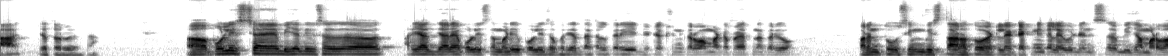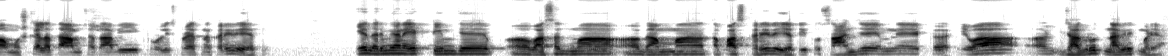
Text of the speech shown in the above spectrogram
આ જતો રહ્યો હતા. પોલીસ છે એ બીજા દિવસે ફરિયાદ જ્યારે પોલીસને મળી, પોલીસે ફરિયાદ દાખલ કરી, ડિટેક્શન કરવા માટે પ્રયત્ન કર્યો. પરંતુ સીમ વિસ્તાર હતો એટલે ટેકનિકલ એવિડન્સ બીજા મળવા મુશ્કેલ હતા. આમ છતાં બી પોલીસ પ્રયત્ન કરી રહી હતી. એ દરમિયાન એક ટીમ જે વાસદમાં ગામમાં તપાસ કરી રહી હતી, તો સાંજે એમને એક એવા જાગૃત નાગરિક મળ્યા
